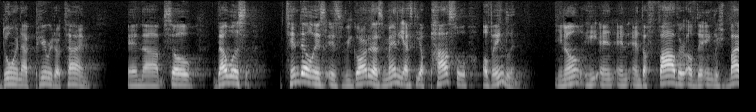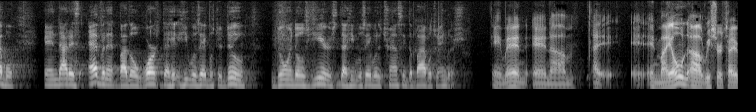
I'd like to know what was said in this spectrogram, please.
during that period of time. And uh, so that was, Tyndale is, is regarded as many as the apostle of England, you know, he, and, and, and the father of the English Bible. And that is evident by the work that he, he was able to do during those years that he was able to translate the Bible to English. Amen. And um, I, in my own uh, research, I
